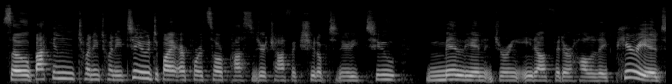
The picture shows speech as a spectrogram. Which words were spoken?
So back in 2022, Dubai Airport saw passenger traffic shoot up to nearly 2 million during Eid al-Fitr holiday period.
